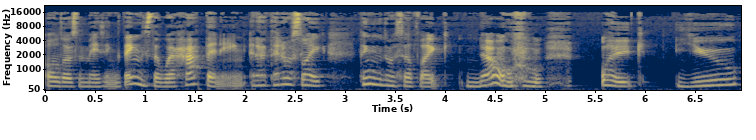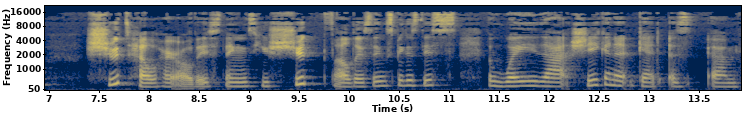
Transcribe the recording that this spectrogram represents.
all those amazing things that were happening, and then I was like thinking to myself like, no, like you should tell her all these things. You should tell those things because this the way that she can get as um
